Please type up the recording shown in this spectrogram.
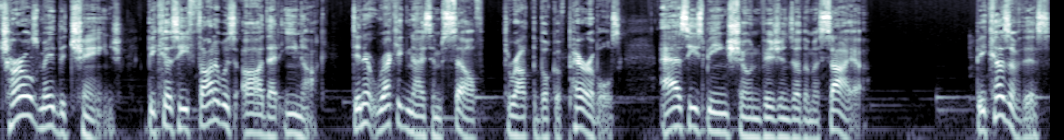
Charles made the change because he thought it was odd that Enoch didn't recognize himself throughout the book of parables as he's being shown visions of the Messiah. Because of this,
